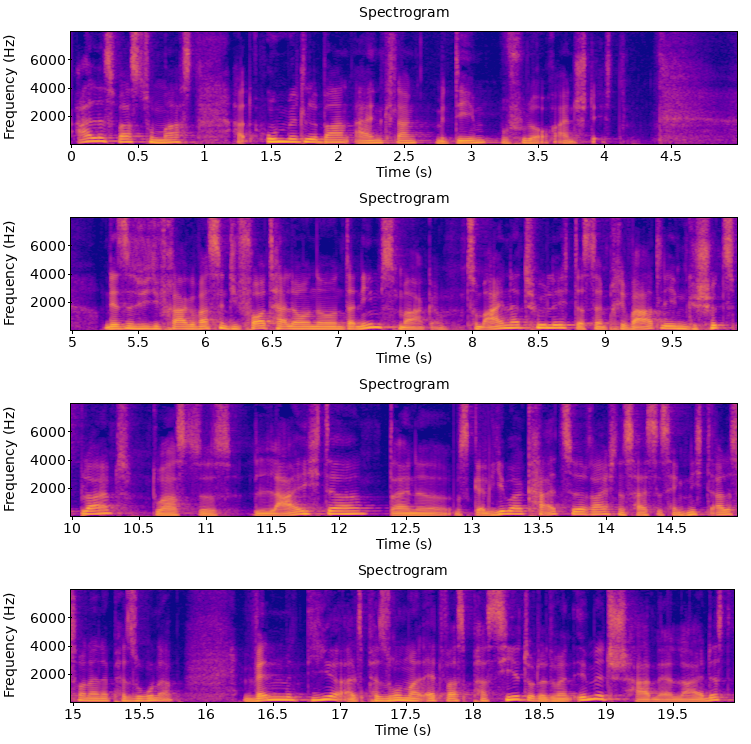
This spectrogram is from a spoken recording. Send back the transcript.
alles, was du machst, hat unmittelbaren Einklang mit dem, wofür du auch einstehst. Und jetzt natürlich die Frage, was sind die Vorteile einer Unternehmensmarke? Zum einen natürlich, dass dein Privatleben geschützt bleibt. Du hast es leichter, deine Skalierbarkeit zu erreichen. Das heißt, es hängt nicht alles von deiner Person ab. Wenn mit dir als Person mal etwas passiert oder du einen Image-Schaden erleidest,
